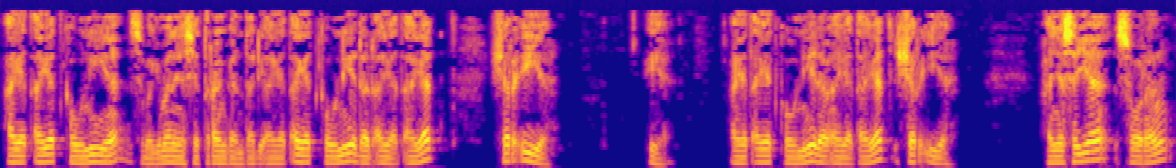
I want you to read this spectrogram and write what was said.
ayat-ayat kauniyah sebagaimana yang saya terangkan tadi ayat-ayat kauniyah dan ayat-ayat syar'iyah. Iya. Ayat-ayat kauniyah dan ayat-ayat syar'iyah. Hanya saja seorang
